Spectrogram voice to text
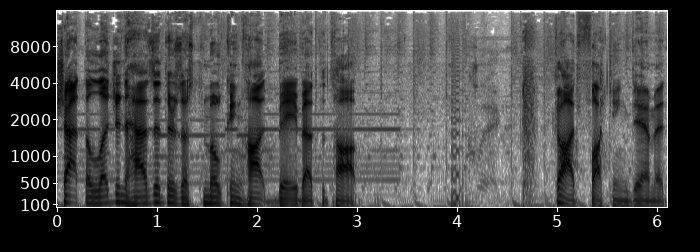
Chat, the legend has it there's a smoking hot babe at the top. God fucking damn it.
